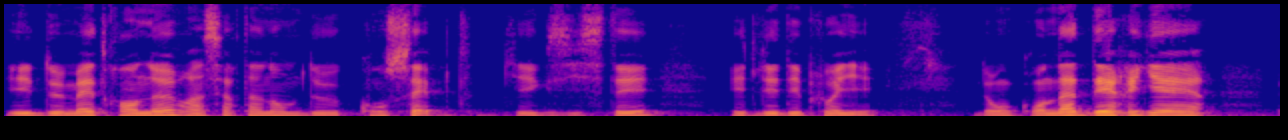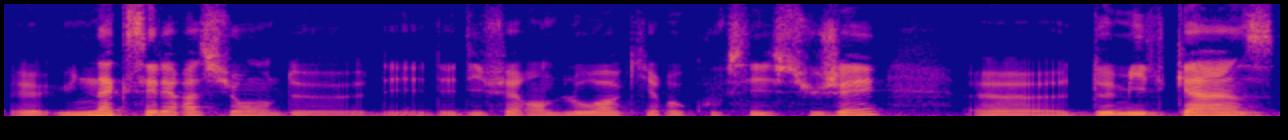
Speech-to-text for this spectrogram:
et de mettre en œuvre un certain nombre de concepts qui existaient et de les déployer. Donc on a derrière euh, une accélération des, différentes lois qui recouvrent ces sujets. 2015,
